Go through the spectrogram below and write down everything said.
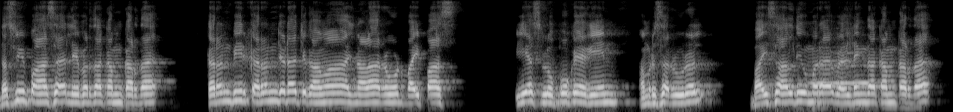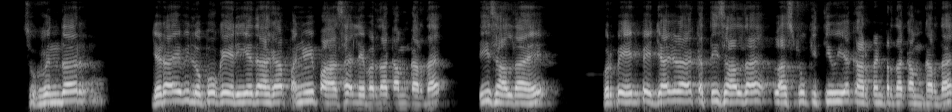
10ਵੀਂ ਪਾਸ ਹੈ, ਲੇਬਰ ਦਾ ਕੰਮ ਕਰਦਾ ਹੈ। ਕਰਨਵੀਰ, ਕਰਨ ਜਿਹੜਾ Chagawan Ajnala road bypass PS Lopoke again, Amritsar rural. 22 ਸਾਲ ਦੀ ਉਮਰ ਹੈ, ਵੈਲਡਿੰਗ ਦਾ ਕੰਮ ਕਰਦਾ ਹੈ। ਸੁਖਵਿੰਦਰ, ਜਿਹੜਾ ਇਹ ਵੀ ਲੋਪੋਕੇ ਏਰੀਏ ਦਾ ਹੈਗਾ, ਪੰਜਵੀਂ ਪਾਸ ਹੈ, ਲੇਬਰ ਦਾ ਕੰਮ ਕਰਦਾ ਹੈ। 30 ਸਾਲ ਦਾ ਇਹ। ਗੁਰਪੇਜ ਭੇਜਾ ਜਿਹੜਾ 31 ਸਾਲ ਦਾ ਪਲੱਸ 2 ਕੀਤੀ ਹੋਈ ਹੈ, ਕਾਰਪੈਂਟਰ ਦਾ ਕੰਮ ਕਰਦਾ ਹੈ।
